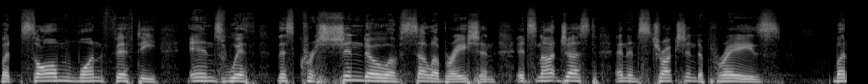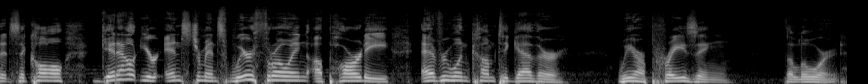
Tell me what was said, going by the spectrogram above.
but Psalm 150 ends with this crescendo of celebration. It's not just an instruction to praise, but it's a call get out your instruments. We're throwing a party. Everyone come together. We are praising the Lord.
